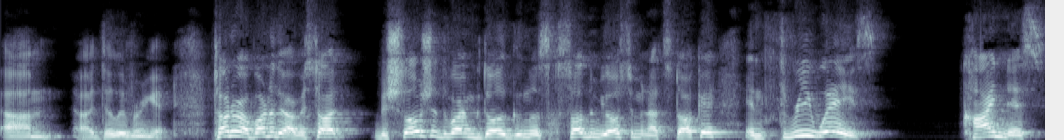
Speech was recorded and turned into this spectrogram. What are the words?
um, uh, delivering it. In three ways, kindness,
